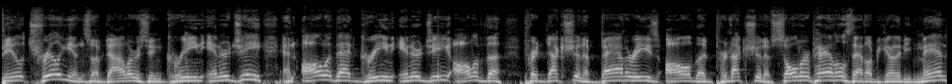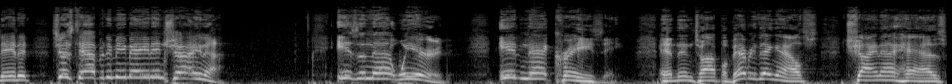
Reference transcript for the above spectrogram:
bill, trillions of dollars in green energy, and all of that green energy, all of the production of batteries, all the production of solar panels that'll be going to be mandated, just happen to be made in China. Isn't that weird? Isn't that crazy? And then, top of everything else, China has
